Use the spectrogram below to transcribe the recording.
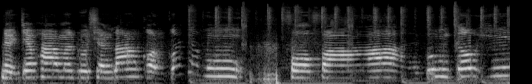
เดี๋ยวจะพามาดูชั้นล่างก่อนก็จะมีโซฟาแล้วก็มีเก้าอี้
